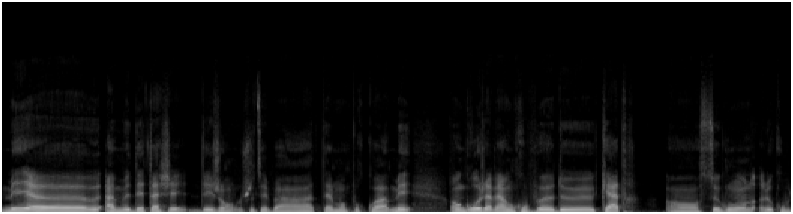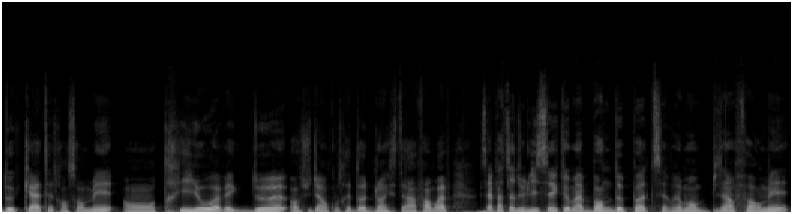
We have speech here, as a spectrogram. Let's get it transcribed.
mais à me détacher des gens. Je ne sais pas tellement pourquoi, mais en gros, j'avais un groupe de quatre en seconde. Le groupe de 4 s'est transformé en trio avec deux. Ensuite, j'ai rencontré d'autres gens, etc. Enfin bref, c'est à partir du lycée que ma bande de potes s'est vraiment bien formée.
